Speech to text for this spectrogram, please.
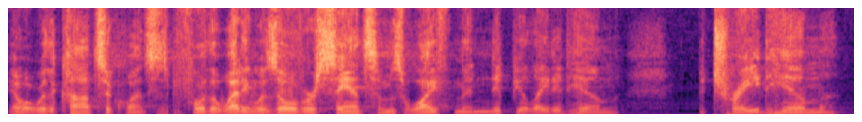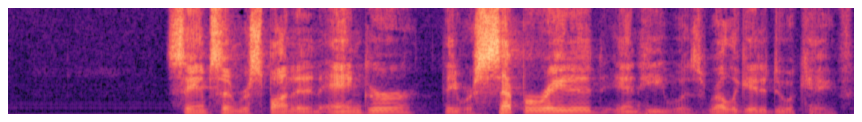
And what were the consequences? Before the wedding was over, Samson's wife manipulated him, betrayed him. Samson responded in anger. They were separated, and he was relegated to a cave.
